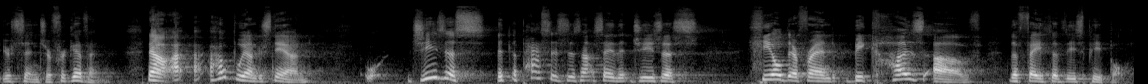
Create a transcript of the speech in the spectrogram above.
your sins are forgiven. Now, I, I hope we understand Jesus, the passage does not say that Jesus healed their friend because of the faith of these people.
